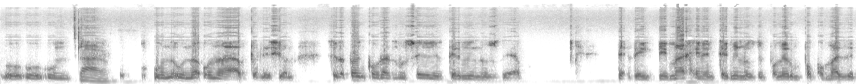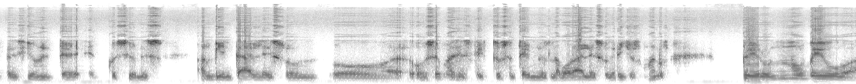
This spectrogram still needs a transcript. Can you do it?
un, claro. una, una, autolesión. Se la pueden cobrar, no sé, en términos de, de, imagen, en términos de poner un poco más de presión en, cuestiones ambientales o, o, ser más estrictos en términos laborales o derechos humanos, pero no veo,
